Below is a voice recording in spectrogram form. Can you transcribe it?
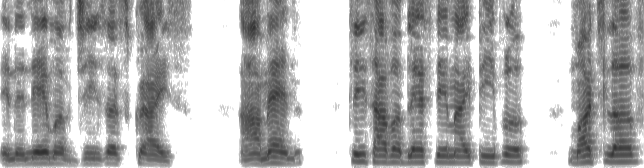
in the name of Jesus Christ. Amen. Please have a blessed day, my people. Much love.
